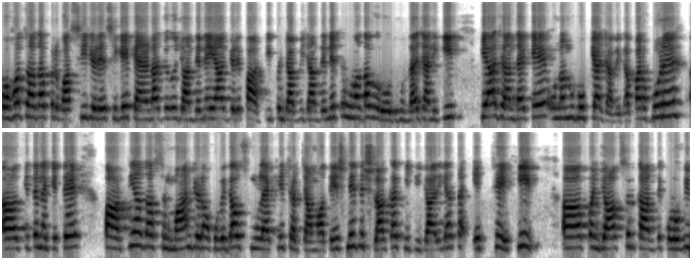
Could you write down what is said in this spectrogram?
ਬਹੁਤ ਜ਼ਿਆਦਾ ਪ੍ਰਵਾਸੀ ਜਿਹੜੇ ਸੀਗੇ ਕੈਨੇਡਾ ਜਦੋਂ ਜਾਂਦੇ ਨੇ ਜਾਂ ਜਿਹੜੇ ਭਾਰਤੀ ਪੰਜਾਬੀ ਜਾਂਦੇ ਨੇ ਤੇ ਉਹਨਾਂ ਦਾ ਵਿਰੋਧ ਹੁੰਦਾ ਹੈ। ਯਾਨੀ ਕਿ ਕਿਹਾ ਜਾਂਦਾ ਹੈ ਕਿ ਉਹਨਾਂ ਨੂੰ ਰੋਕਿਆ ਜਾਵੇਗਾ। ਪਰ ਹੁਣ ਅਹ, ਕਿਤੇ ਨਾ ਕਿਤੇ ਭਾਰਤੀਆਂ ਦਾ ਸਨਮਾਨ ਜਿਹੜਾ ਹੋਵੇਗਾ ਉਸ ਨੂੰ ਲੈ ਕੇ ਚਰਚਾਵਾਂ ਤੇਜ਼ ਨੇ ਤੇ ਸ਼ਲਾਘਾ ਕੀਤੀ ਜਾ ਰਹੀ ਹੈ। ਤਾਂ ਇੱਥੇ ਹੀ ਪੰਜਾਬ ਸਰਕਾਰ ਦੇ ਕੋਲੋਂ ਵੀ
